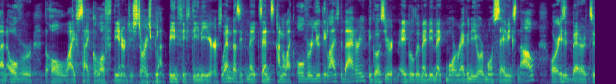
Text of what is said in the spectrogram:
and over the whole life cycle of the energy storage plant? Been 15 years. When does it make sense kind of like overutilize the battery because you're able to maybe make more revenue or more savings now? Or is it better to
